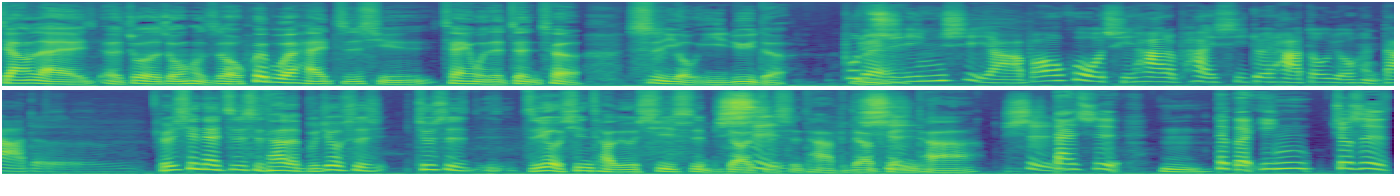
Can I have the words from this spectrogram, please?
将来呃做了总统之后，会不会还执行蔡英文的政策是有疑虑的。不止英系啊，包括其他的派系对他都有很大的。可是现在支持他的不就是就是只有新潮流系是比较支持他，比较偏他。是，但是嗯，这个英就是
